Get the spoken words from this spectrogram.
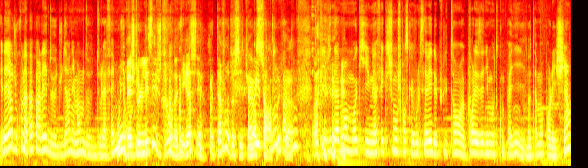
Et d'ailleurs, du coup, on n'a pas parlé de- du dernier membre de, de la famille. Oui, ben je te le laissais justement, on a digressé. C'est de ta faute aussi, tu ah me oui, lances sur un pardon, truc. euh. Donc, évidemment, moi qui ai une affection, je pense que vous le savez depuis le temps, euh, pour les animaux de compagnie, et notamment pour les chiens,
